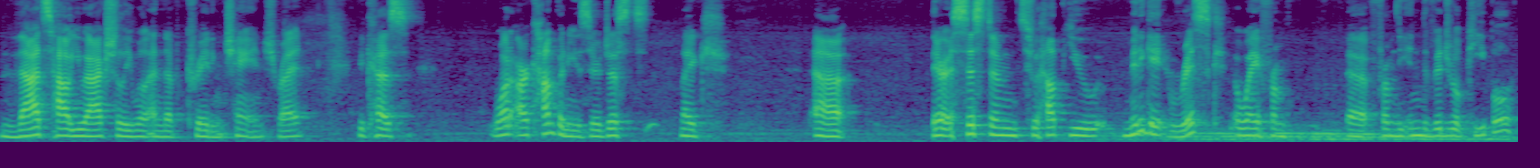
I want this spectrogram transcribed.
that's how you actually will end up creating change, right? Because what are companies? They're just like uh, they're a system to help you mitigate risk away from uh, from the individual people,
